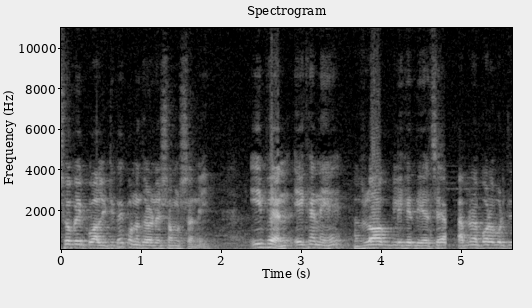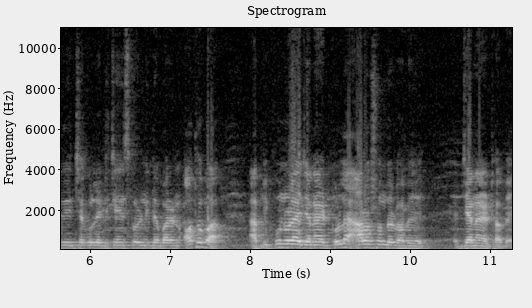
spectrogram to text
ছবির কোয়ালিটিতে কোনো ধরনের সমস্যা নেই। ইভেন এখানে ব্লগ লিখে দিয়েছে, আপনারা পরবর্তীতে ইচ্ছা করলে এটি চেঞ্জ করে নিতে পারেন, অথবা আপনি পুনরায় জেনারেট করলে আরও সুন্দরভাবে জেনারেট হবে।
